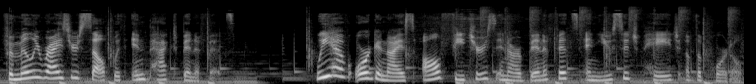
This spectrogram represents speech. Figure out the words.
familiarize yourself with Impact benefits. We have organized all features in our benefits and usage page of the portal.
